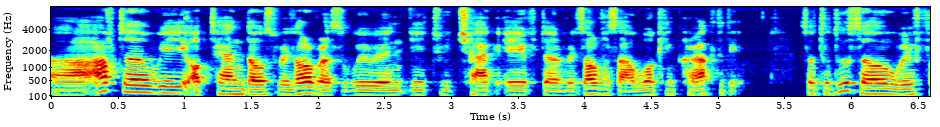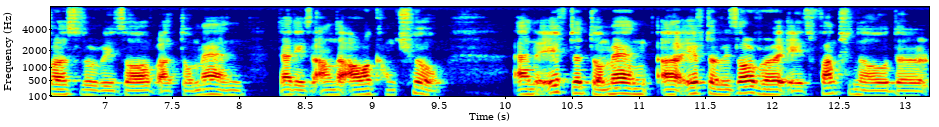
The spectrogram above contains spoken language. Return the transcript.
Uh, after we obtain those resolvers, we will need to check if the resolvers are working correctly. So to do so, we first resolve a domain that is under our control. And if the domain, uh, if the resolver is functional, the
